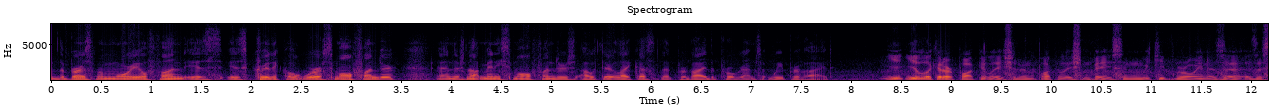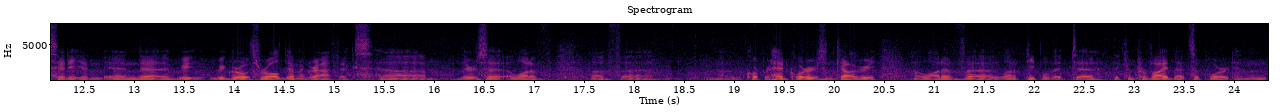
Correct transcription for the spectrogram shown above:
The Burns Memorial Fund is, is critical. We're a small funder, and there's not many small funders out there like us that provide the programs that we provide. You, you look at our population and the population base, and we keep growing as a, as a city, and, and uh, we, we grow through all demographics. Um, there's a, a, lot of, of uh, uh, corporate headquarters in Calgary, a lot of uh, a lot of people that uh, that can provide that support and,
